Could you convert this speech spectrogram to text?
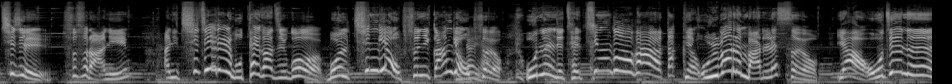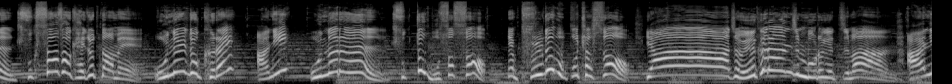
치질 수술 아님? 아니 치질을 못해가지고 뭘 친 게 없으니까 한게 이거야. 없어요. 오늘 이제 제 친구가 딱 그냥 올바른 말을 했어요. 야 어제는 죽 써서 개줬다며. 오늘도 그래? 아니 오늘은 죽도 못 썼어. 그냥 불도 못 붙였어. 야 저 왜 그러는지 모르겠지만. 아니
